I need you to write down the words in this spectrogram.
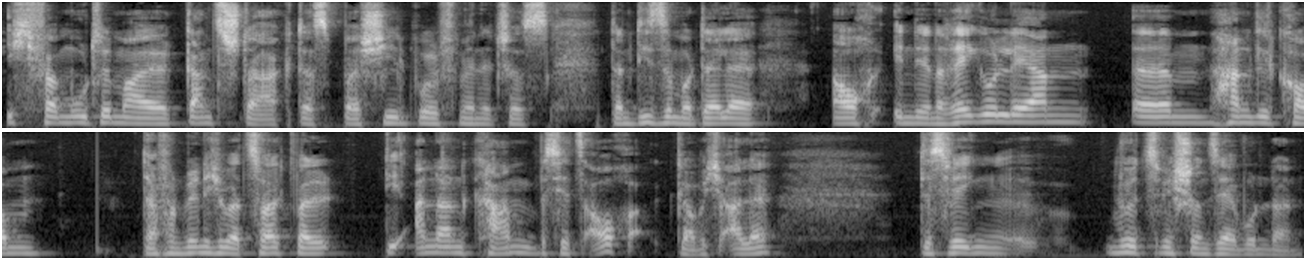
ich vermute mal ganz stark, dass bei Shield Wolf Managers dann diese Modelle auch in den regulären ähm, Handel kommen. Davon bin ich überzeugt, weil die anderen kamen bis jetzt auch, glaube ich, alle. Deswegen äh, würde es mich schon sehr wundern.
